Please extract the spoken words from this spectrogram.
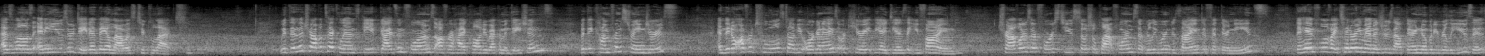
as well as any user data they allow us to collect. Within the travel tech landscape, guides and forums offer high quality recommendations, but they come from strangers, and they don't offer tools to help you organize or curate the ideas that you find. Travelers are forced to use social platforms that really weren't designed to fit their needs. The handful of itinerary managers out there nobody really uses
